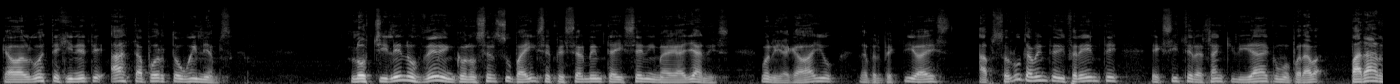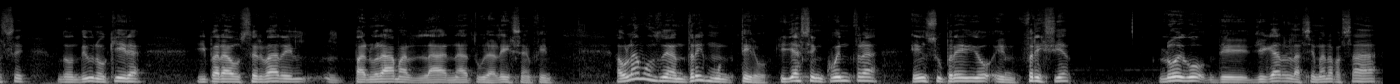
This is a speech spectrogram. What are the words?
cabalgó este jinete hasta Puerto Williams. Los chilenos deben conocer su país, especialmente Aysén y Magallanes. Bueno, y a caballo la perspectiva es absolutamente diferente. Existe la tranquilidad como para pararse donde uno quiera y para observar el, panorama, la naturaleza, en fin. Hablamos de Andrés Montero, que ya se encuentra en su predio en Fresia, luego de llegar la semana pasada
